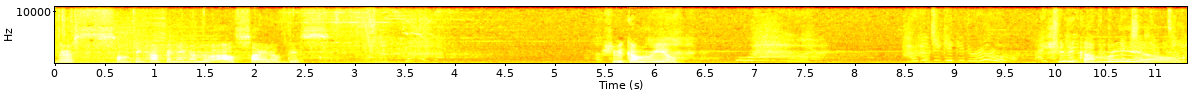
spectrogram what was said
there's something happening on the outside of this. She become real she become real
